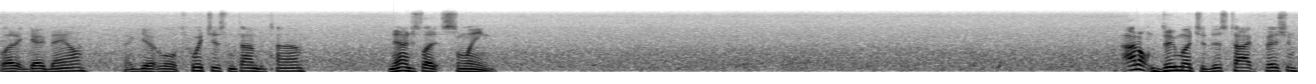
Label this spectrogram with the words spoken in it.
Let it go down. And get little twitches from time to time. Now just let it swing. I don't do much of this type fishing.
